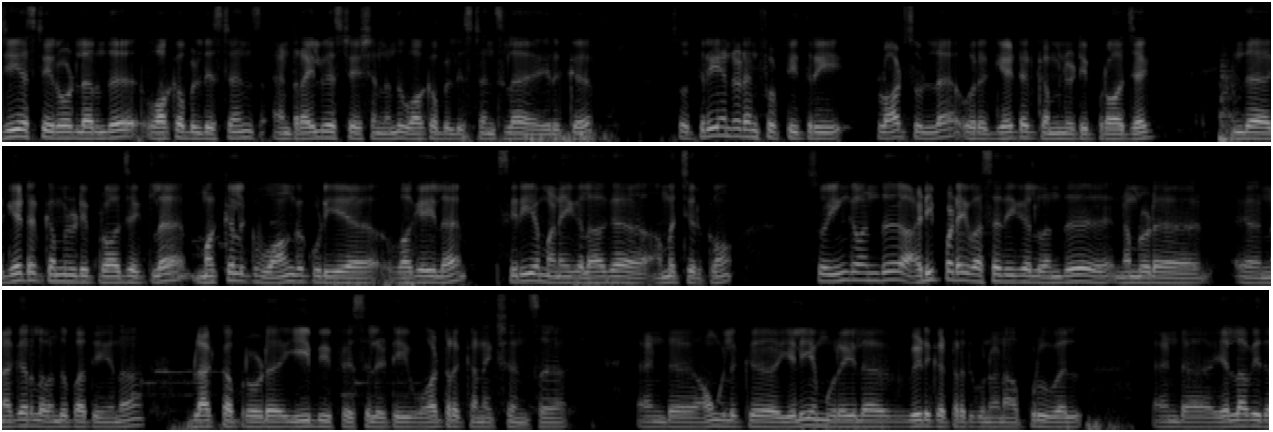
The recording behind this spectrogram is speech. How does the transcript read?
ஜிஎஸ்டி ரோட்லேருந்து வாக்கபிள் டிஸ்டன்ஸ் அண்ட் ரயில்வே ஸ்டேஷன்லேருந்து வாக்கபிள் டிஸ்டன்ஸில் இருக்குது so three hundred and fifty three plots உள்ள ஒரு கேட்டட் கம்யூனிட்டி ப்ராஜெக்ட் இந்த கேட்டட் கம்யூனிட்டி ப்ராஜெக்டில் மக்களுக்கு வாங்கக்கூடிய வகையில் சிறிய மனைகளாக அமைச்சிருக்கோம். ஸோ இங்கே வந்து அடிப்படை வசதிகள் வந்து நம்மளோட நகரில் வந்து பார்த்தீங்கன்னா black top road EB facility water connections and அவங்களுக்கு எளிய முறையில் வீடு கட்டுறதுக்கு உண்டான அப்ரூவல் அண்டு எல்லா வித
